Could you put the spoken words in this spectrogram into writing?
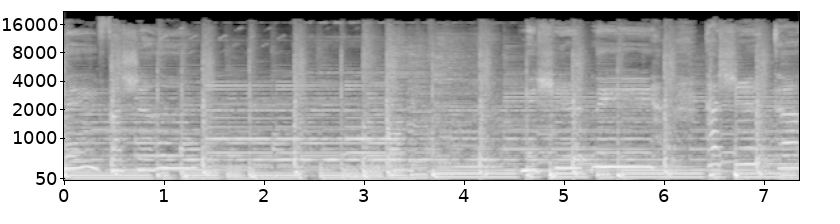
没发生。你是你他是他。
